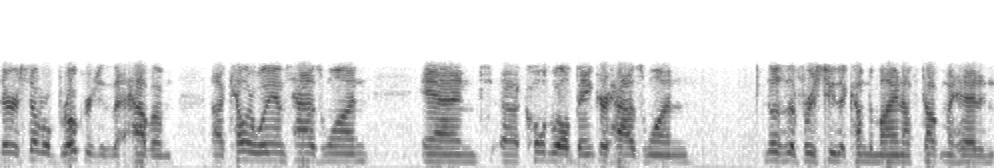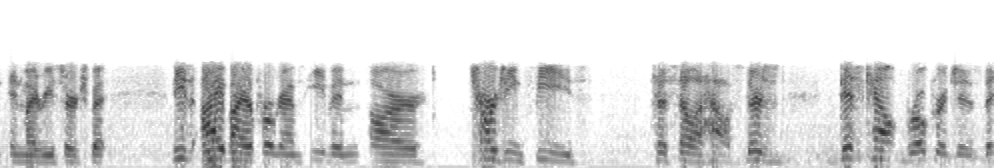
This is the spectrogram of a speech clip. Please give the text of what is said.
there are several brokerages that have them. Uh, Keller Williams has one, and uh, Coldwell Banker has one. Those are the first two that come to mind off the top of my head in, in my research. But these iBuyer programs even are charging fees to sell a house. There's discount brokerages that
